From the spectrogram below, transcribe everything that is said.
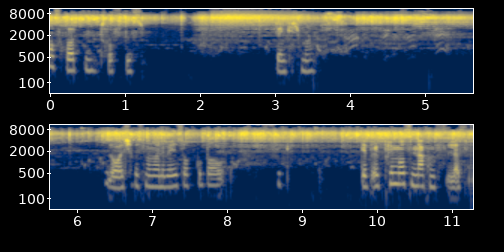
Ausrotten trifft es. Denke ich mal. Lol, ich habe jetzt mal meine Base aufgebaut. Der El Primo aus dem Nacken lassen.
